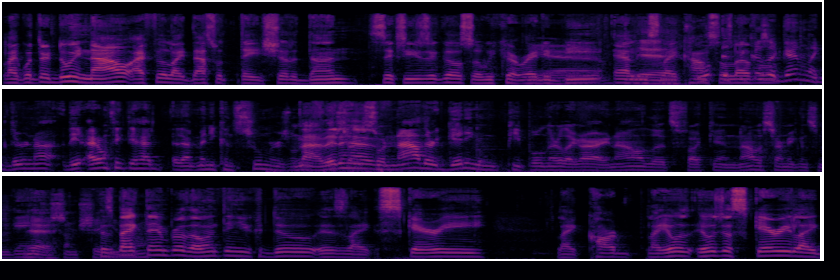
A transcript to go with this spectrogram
like what they're doing now, I feel like that's what they should have done six years ago, so we could already Yeah. be at least Yeah. like Well, console it's because again, like they're not. They, I don't think they had that many consumers. When Nah, they, they didn't started. have- So now they're getting people, and they're like, all right, now let's fucking now let's start making some games Yeah. or some shit. Because back know? then, bro, the only thing you could do is like scary, like card, like it was it was just scary, like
